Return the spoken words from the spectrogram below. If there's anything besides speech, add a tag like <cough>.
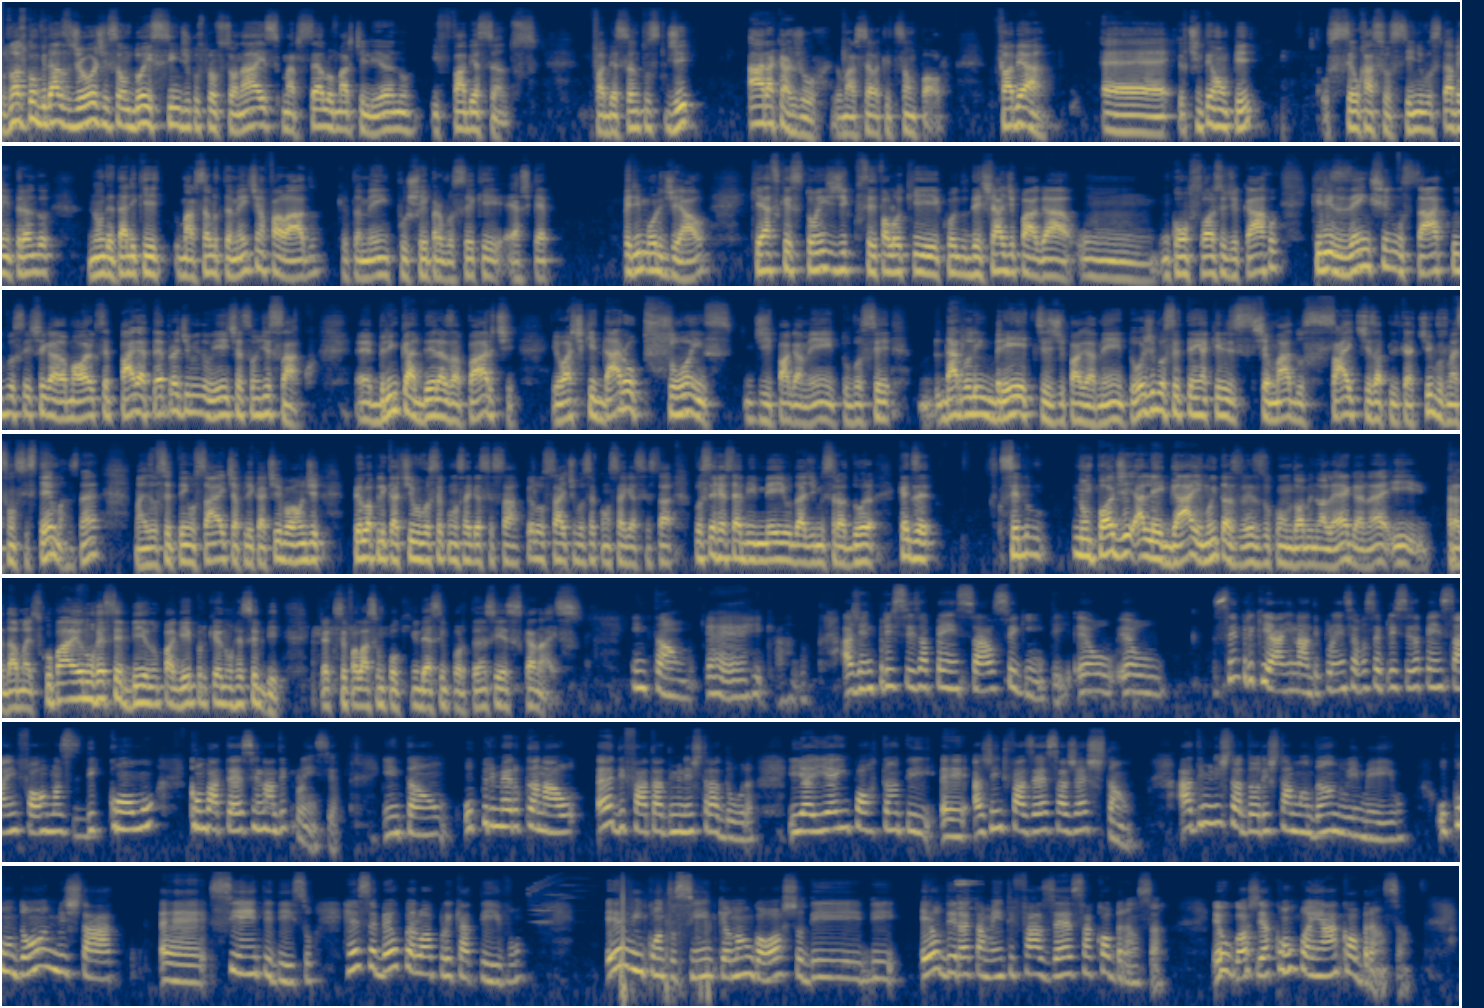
Os nossos convidados de hoje são dois síndicos profissionais, Marcelo Martiliano e Fábia Santos. Fábia Santos de Aracaju e o Marcelo aqui de São Paulo. Fábia, é, eu te interrompi, o seu raciocínio, você estava entrando num detalhe que o Marcelo também tinha falado, que eu também puxei para você, que acho que é primordial, que é as questões de você falou que quando deixar de pagar um, um, consórcio de carro, que eles enchem o saco e você chega uma hora que você paga até para diminuir a encheção de saco. É, brincadeiras à parte, eu acho que dar opções de pagamento, você dar lembretes de pagamento. Hoje você tem aqueles chamados sites aplicativos, mas são sistemas, né? Mas você tem o site aplicativo onde pelo aplicativo você consegue acessar, pelo site você consegue acessar, você recebe e-mail da administradora. Quer dizer, você não, pode alegar, e muitas vezes o condômino alega, né? E para dar uma desculpa, ah, eu não recebi, eu não paguei porque eu não recebi. Queria que você falasse um pouquinho dessa importância e esses canais. Então, é, Ricardo, a gente precisa pensar o seguinte: eu, eu sempre que há inadimplência, você precisa pensar em formas de como combater essa inadimplência. Então, o primeiro canal é de fato a administradora. E aí é importante é, a gente fazer essa gestão. A administradora está mandando o e-mail, o condômino está é, ciente disso, recebeu pelo aplicativo eu, enquanto síndica, eu não gosto de, de eu diretamente fazer essa cobrança. Eu gosto de acompanhar a cobrança.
